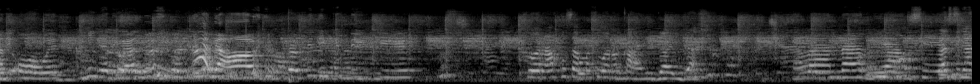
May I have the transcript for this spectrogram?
Iya. Jadi owe Ini gak diganti. Ada oh. tapi dikit-dikit. Suara aku sama suara kamu gak ada Jalanan yang sia-sia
